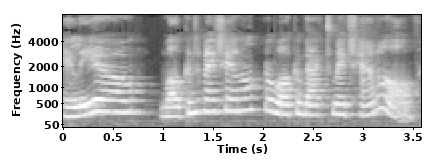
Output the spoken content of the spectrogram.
Hey Leo, welcome to my channel or welcome back to my channel.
